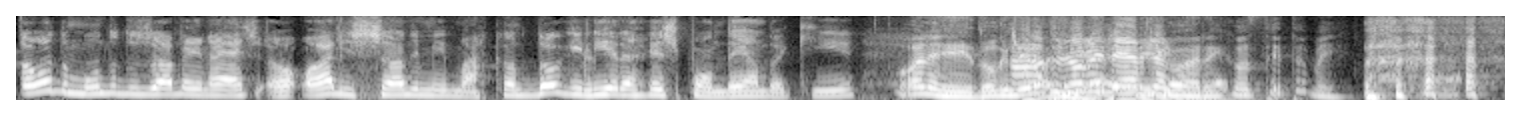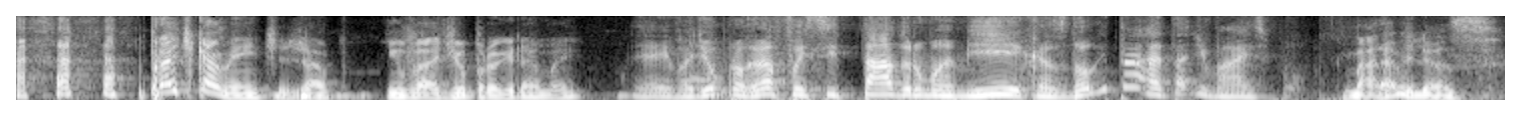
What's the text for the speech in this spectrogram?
todo mundo do Jovem Nerd, o Alexandre me marcando, Doug Lira respondendo aqui. Olha aí, Doug Lira do Olha Jovem Nerd aí. agora, hein? Gostei também. Praticamente já. Invadiu o programa, hein? É, invadiu o programa, foi citado no Mamicas. Doug tá, tá demais, pô. Maravilhoso.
